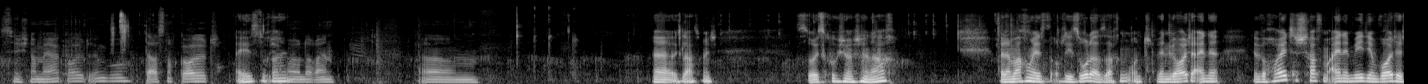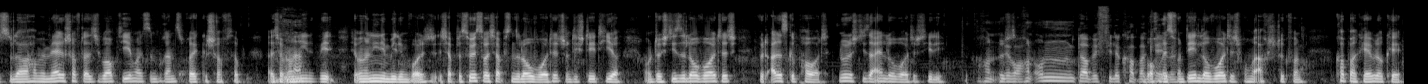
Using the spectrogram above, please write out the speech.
Ist hier nicht noch mehr Gold irgendwo? Da ist noch Gold. Eisen rein. mal da rein. Ähm, Äh, Glasmilch. So, jetzt gucke ich mal schnell nach. Weil dann machen wir jetzt auch die Solar-Sachen. Und wenn wir heute eine, wenn wir heute schaffen, eine Medium Voltage Solar, haben wir mehr geschafft, als ich überhaupt jemals im ganzen Projekt geschafft habe. Also ich habe noch, nie eine ich hab noch nie eine Medium Voltage. Ich habe das höchste, was ich habe, ist eine Low Voltage und die steht hier. Und durch diese Low Voltage wird alles gepowert. Nur durch diese eine Low Voltage hier. Die. wir, brauchen, wir brauchen unglaublich viele Copper Wir brauchen jetzt Cable. von den Low Voltage brauchen wir acht Stück von. Copper Cable, okay.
